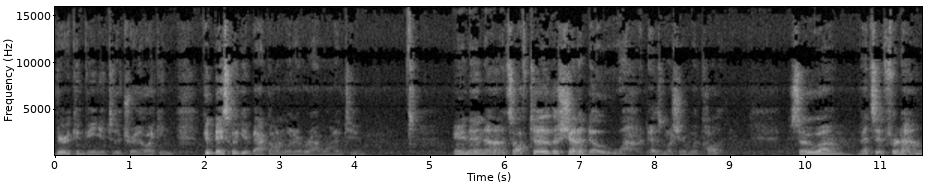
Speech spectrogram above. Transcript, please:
very convenient to the trail. I can could basically get back on whenever I wanted to. And then uh, it's off to the Shenandoah, as Mushroom would call it. So um, that's it for now.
